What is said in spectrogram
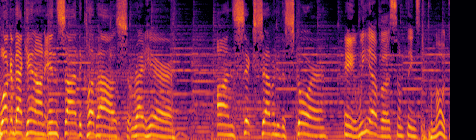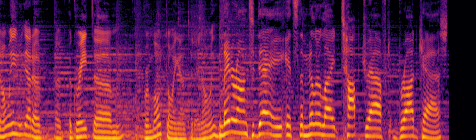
Welcome back in on Inside the Clubhouse right here on 670 the score. Hey, we have uh, some things to promote, don't we? We got a a, a great um, remote going on today, don't we? Later on today, it's the Miller Lite Top Draft broadcast.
